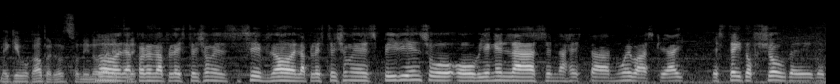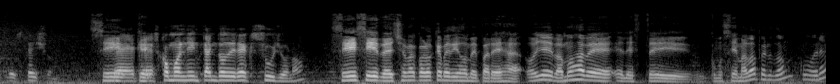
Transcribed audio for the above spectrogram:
Me he equivocado, perdón, Sony no, va. No, pero en la PlayStation, sí, no, en la PlayStation Experience o, bien en las, en las estas nuevas que hay, State of Show de, PlayStation. Sí, que, es como el Nintendo Direct suyo, ¿no? Sí, sí, de hecho me acuerdo que me dijo mi pareja, oye, vamos a ver el State, ¿cómo se llamaba, perdón? ¿Cómo era?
